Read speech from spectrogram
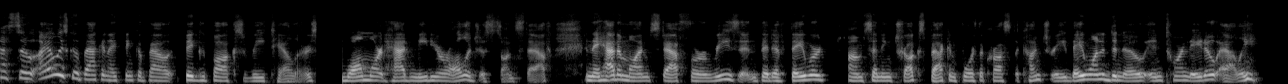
yeah, so I always go back and I think about big box retailers. Walmart had meteorologists on staff, and they had them on staff for a reason that if they were um, sending trucks back and forth across the country, they wanted to know in Tornado Alley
